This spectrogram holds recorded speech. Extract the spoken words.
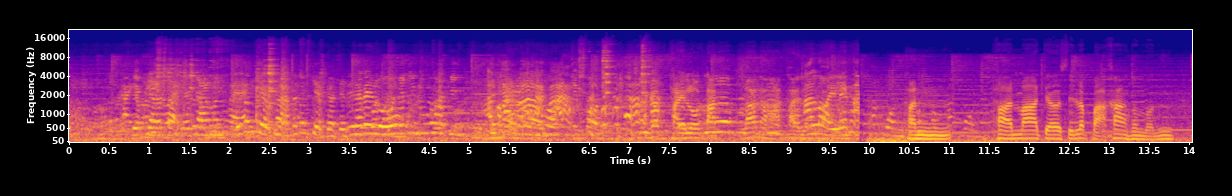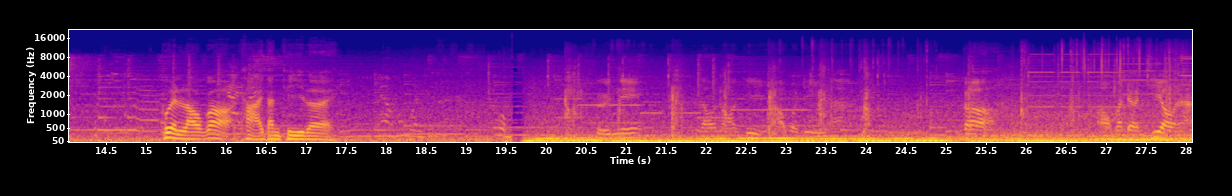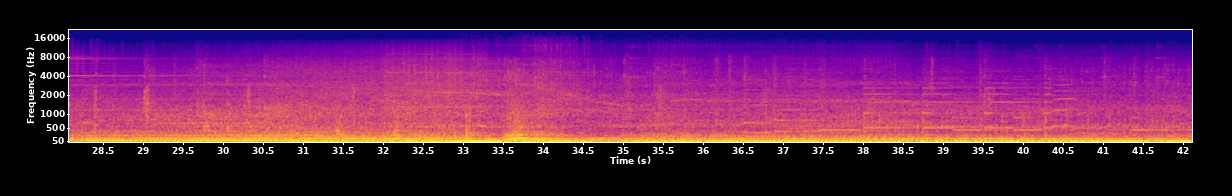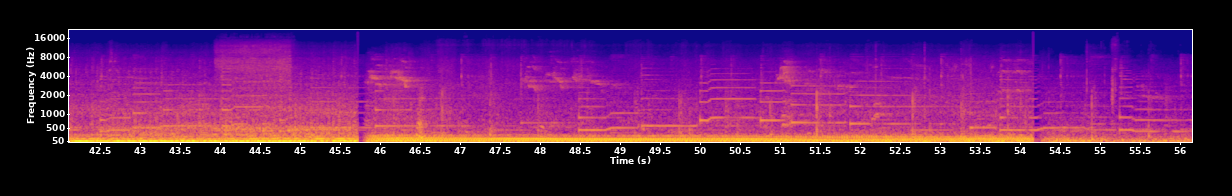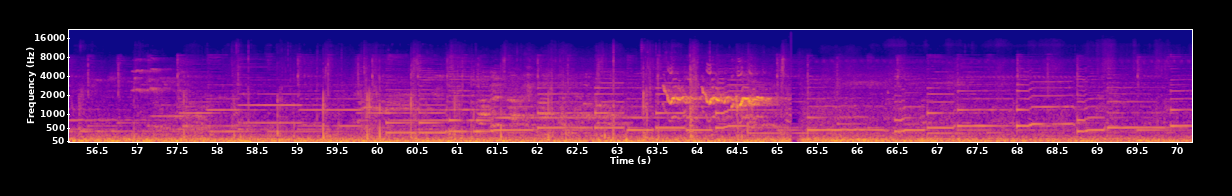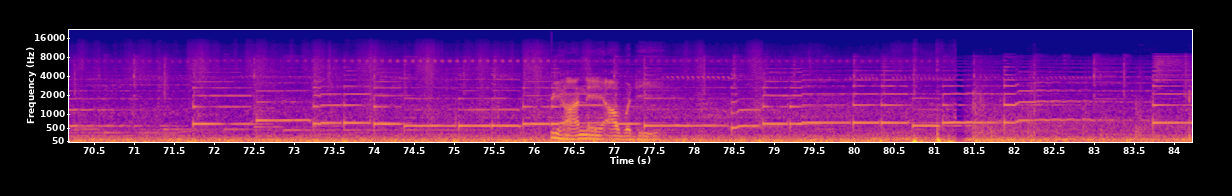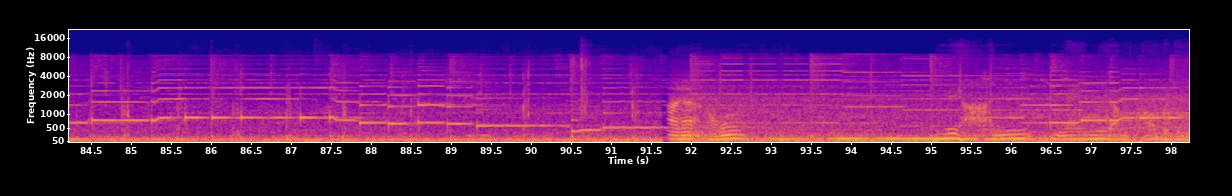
เก็บยาใส่ยามันไม่ต้องเก็บค่ะไม่ต้องเก็บค่ะจะได้จะได้รู้จะได้รู้ว่าจริงอร่อยมากมากจริงหมดนี่ครับไทยโลตัสร้านอาหารไทยโตัสอร่อยเลยค่ะข้างบนคัน ผ่านมาเจอศิลปะข้างถนน เพื่อนเราก็ถ่ายทันทีเลย คืนนี้เรานอนที่เอาวดีนะ ก็ออกมาเดินเที่ยวนะ วิหารในอาวดี อาฮะของวิหารในเมืองออบดี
